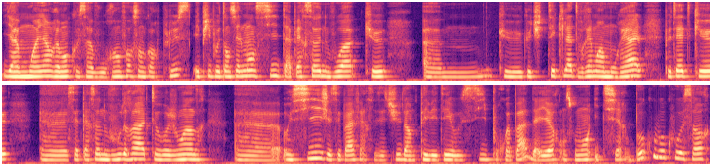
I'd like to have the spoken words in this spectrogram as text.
il y a moyen vraiment que ça vous renforce encore plus. Et puis potentiellement, si ta personne voit que, euh, que, tu t'éclates vraiment à Montréal, peut-être que euh, cette personne voudra te rejoindre euh, aussi, je sais pas, faire ses études, un PVT aussi, pourquoi pas. D'ailleurs, en ce moment, il tire beaucoup, beaucoup au sort.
